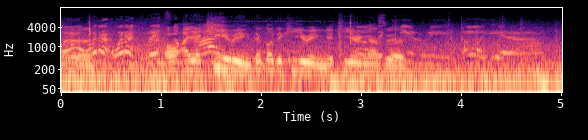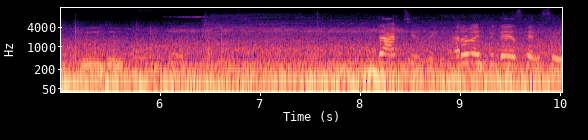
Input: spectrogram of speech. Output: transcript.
Wow, what a, what a great Oh, and your surprise. keyring. Take out the keyring. Your keyring oh, as well. key ring. Oh, yeah. Mhm. That is it. I don't know if you guys can see.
